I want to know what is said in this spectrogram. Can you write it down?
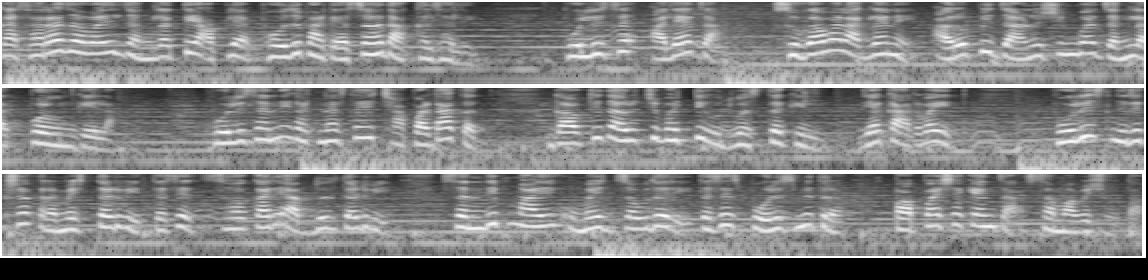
कसाराजवळील जंगलात ते आपल्या फौजफाट्यासह दाखल झाले. पोलीस आल्याचा सुगावा लागल्याने आरोपी जाणूशिंगवा जंगलात पळून गेला. पोलिसांनी घटनास्थळी छापा टाकत गावठी दारूची भट्टी उद्ध्वस्त केली. या कारवाईत पोलीस निरीक्षक रमेश तडवी तसेच सहकारी अब्दुल तडवी संदीप माळी उमेश चौधरी तसेच पोलीस मित्र पापा शेक यांचा समावेश होता.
